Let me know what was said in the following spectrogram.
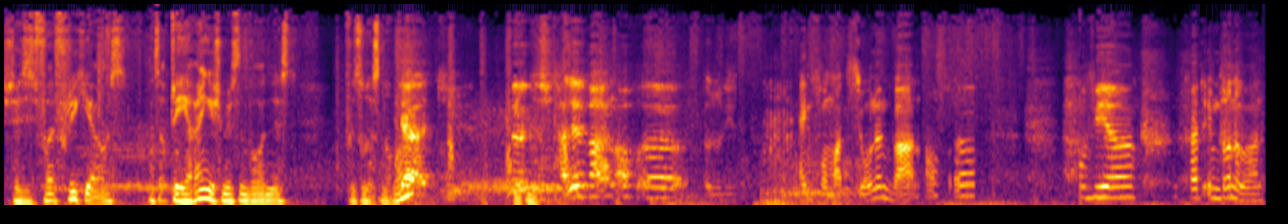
Stellt sich voll freaky aus. Als ob der hier reingeschmissen worden ist. Versuch das nochmal. Ja, die äh, Kristalle waren auch, äh, also die Informationen waren auch, äh, wo wir gerade eben drin waren.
